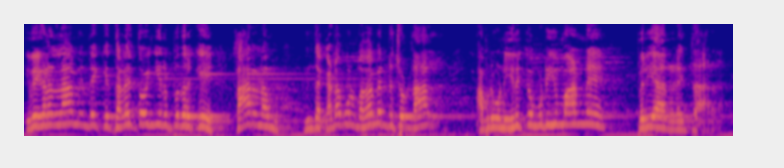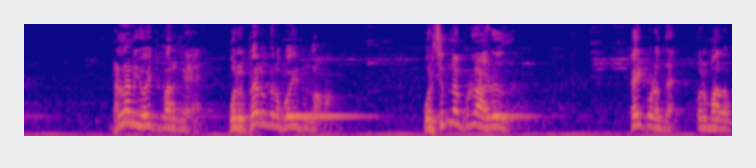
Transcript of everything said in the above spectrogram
இவைகளெல்லாம் இன்றைக்கு தலை தோங்கி இருப்பதற்கு காரணம் இந்த கடவுள் மதம் என்று சொன்னால் அப்படி ஒன்று இருக்க முடியுமான்னு பெரியார் நினைத்தார். நல்லா நீ யோசிச்சு பாருங்க. ஒரு பேருந்துல போயிட்டு இருக்கோம். ஒரு சின்ன பிள்ளை அழுது. கை குழந்தை. ஒரு மாதம்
